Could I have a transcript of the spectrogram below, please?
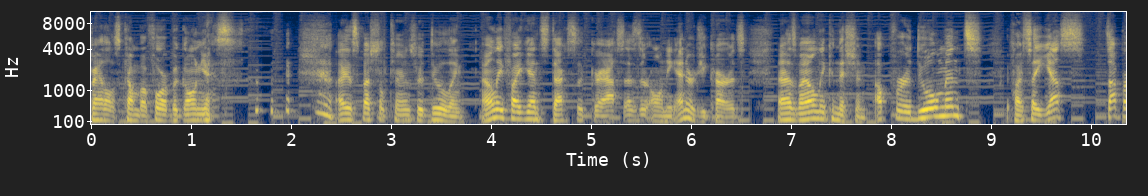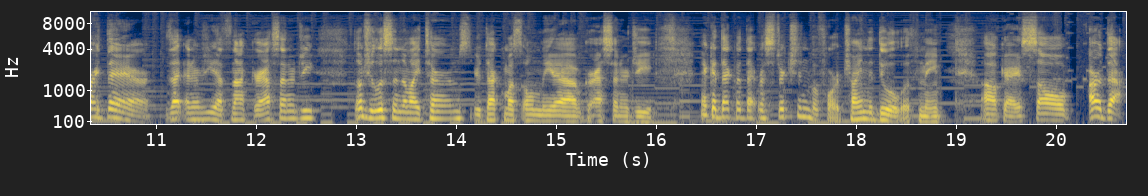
Battles come before begonias. I have special terms for dueling. I only fight against decks of grass as their only energy cards. That is my only condition. Up for a duel, Mint? If I say yes, stop right there! Is that energy that's not grass energy? Don't you listen to my terms? Your deck must only have grass energy. Make a deck with that restriction before trying to duel with me. Okay, so our deck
